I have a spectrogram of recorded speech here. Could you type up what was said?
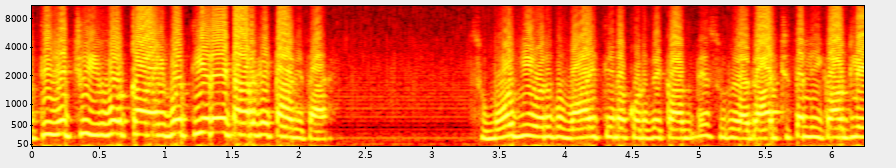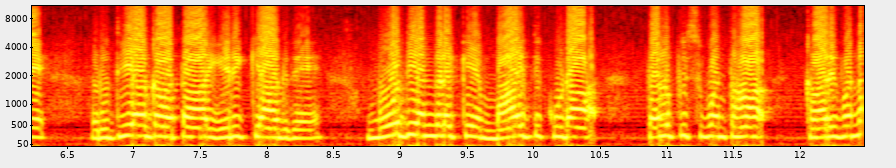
ಅತಿ ಹೆಚ್ಚು ಯುವಕ, ಯುವತಿಯರೇ ಟಾರ್ಗೆಟ್ ಆಗಿದ್ದಾರೆ. ಸೊ ಮೋದಿ ಅವರಿಗೂ ಮಾಹಿತಿಯನ್ನು ಕೊಡಬೇಕಾಗಿದೆ ರಾಜ್ಯದಲ್ಲಿ ಈಗಾಗಲೇ ಹೃದಯಾಘಾತ ಏರಿಕೆ ಆಗಿದೆ ಮೋದಿ ಅಂಗಳಕ್ಕೆ ಮಾಹಿತಿ ಕೂಡ ತಲುಪಿಸುವಂತಹ ಕಾರ್ಯವನ್ನ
